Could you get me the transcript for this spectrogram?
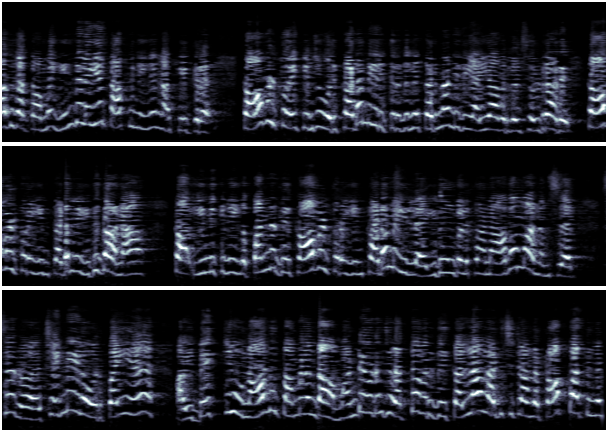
பாதுகாக்காம எங்களையே தாக்குனீங்கன்னு நான் கேட்கிறேன். காவல்துறைக்கு ஒரு கடமை இருக்கிறதுன்னு கருணாநிதி ஐயா அவர்கள் சொல்றாரு. காவல்துறையின் கடமை இதுதானா? இன்னைக்கு நீங்க பண்ணது காவல்துறையின் கடமை இல்ல. இது உங்களுக்கான அவமானம் சார் சார் சென்னையில ஒரு பையன் ஐ பெக் யூ நானும் தமிழன் தான். மண்டை உடைஞ்சு ரத்தம் வருது. கல்லால் அடிச்சுட்டாங்க. காப்பாத்துங்க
